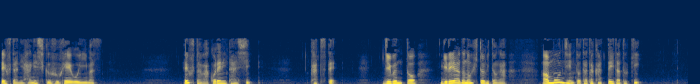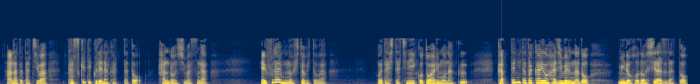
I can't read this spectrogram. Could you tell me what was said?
エフタに激しく不平を言います。エフタはこれに対し、かつて自分とギレアドの人々がアンモン人と戦っていたとき、あなたたちは助けてくれなかったと反論しますが、エフライムの人々は、私たちに断りもなく、勝手に戦いを始めるなど、身の程知らずだと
